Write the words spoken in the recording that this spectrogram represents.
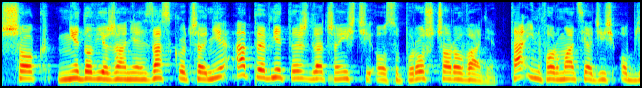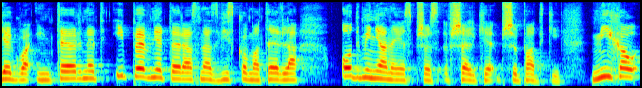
szok, niedowierzanie, zaskoczenie, a pewnie też dla części osób rozczarowanie. Ta informacja dziś obiegła internet i pewnie teraz nazwisko Materla odmieniane jest przez wszelkie przypadki. Michał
